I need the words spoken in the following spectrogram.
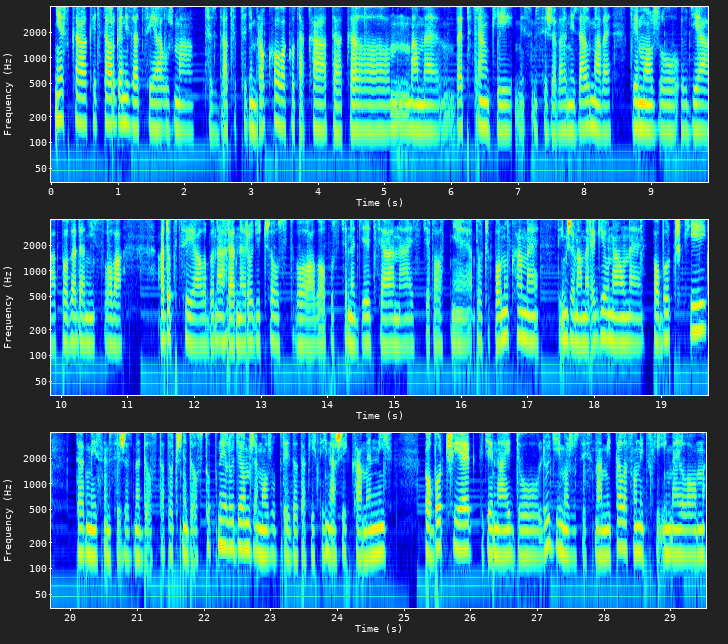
Dneska, keď tá organizácia už má cez 27 rokov ako taká, tak uh, máme web stránky, myslím si, že veľmi zaujímavé, kde môžu ľudia po zadaní slova adopcia alebo náhradné rodičovstvo alebo opustené dieťa nájsť vlastne to, čo ponúkame. Tým, že máme regionálne pobočky, tak myslím si, že sme dostatočne dostupní ľuďom, že môžu prísť do takých tých našich kamenných pobočiek, kde nájdú ľudí, môžu si s nami telefonicky, e-mailom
